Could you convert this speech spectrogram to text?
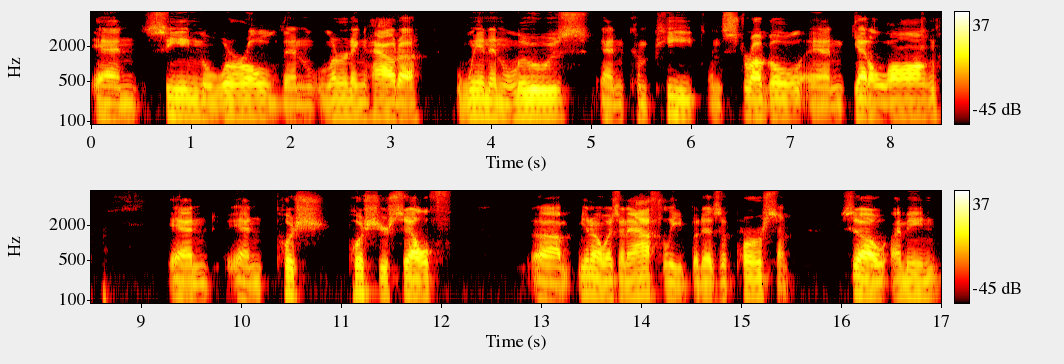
and seeing the world and learning how to win and lose and compete and struggle and get along and and push push yourself um, you know as an athlete but as a person so i mean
